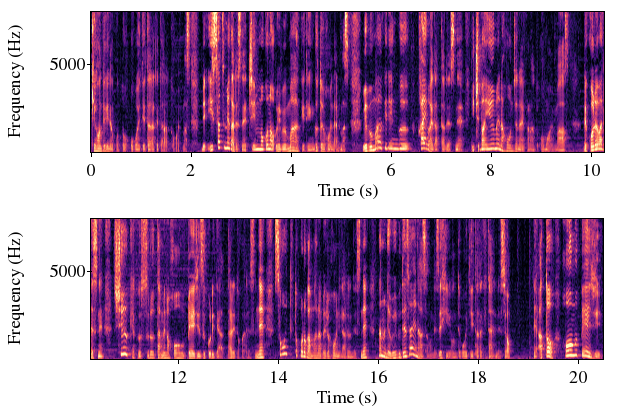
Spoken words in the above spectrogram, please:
基本的なことを覚えていただけたらと思います。で、1冊目がですね、沈黙の Web マーケティングという本になります。Web マーケティング界隈だったらですね、一番有名な本じゃないかなと思います。で、これはですね、集客するためのホームページ作りであったりとかですね、そういったところが学べる本になるんですね。なので、Web デザイナーさんもね、ぜひ読んでおいていただきたいんですよ。であと、ホームページ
